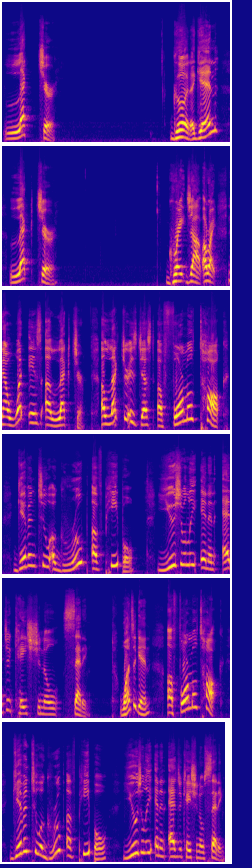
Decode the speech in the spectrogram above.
lecture. Good. Again, lecture. Great job. All right. Now, what is a lecture? A lecture is just a formal talk given to a group of people, usually in an educational setting. Once again, a formal talk given to a group of people, usually in an educational setting.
